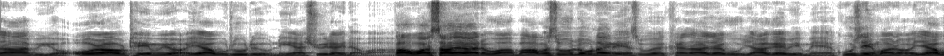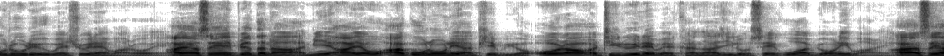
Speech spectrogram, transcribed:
စားရပြီးတော့အော်ရာကိုထိန်းပြီးတော့အရာဝတ္ထုတွေကိုနေရာရွှေ့လိုက်တာပါပါဝါစားရတော့ဘာမဆိုလုံးနိုင်နေဆိုရဲခံစားချက်ကိုရခဲ့ပေမဲ့အခုချိန်မှာတော့အရာဝတ္ထုတွေကိုပဲရွှေ့နိုင်ပါတော့တယ်အာယာဆဲရဲ့ပြဿနာအမြင်အာရုံအာကုန်းလုံးနေရဖြစ်ပြီးတော့အော်ရာကိုအထီးတွေးနဲ့ပဲခံစားကြည့်လို့ဆဲကိုကပြောနေပါတယ်အာယာဆဲက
